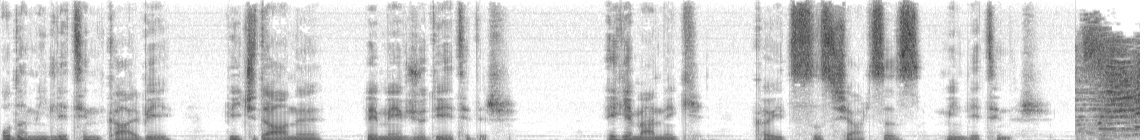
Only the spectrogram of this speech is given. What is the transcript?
o da milletin kalbi, vicdanı ve mevcudiyetidir. Egemenlik kayıtsız şartsız milletindir. Sevenin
